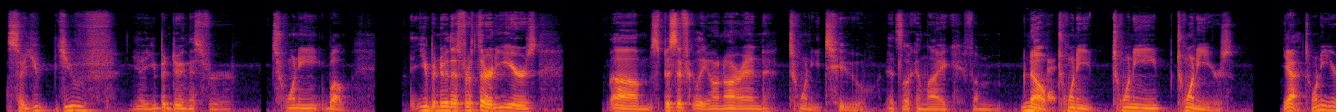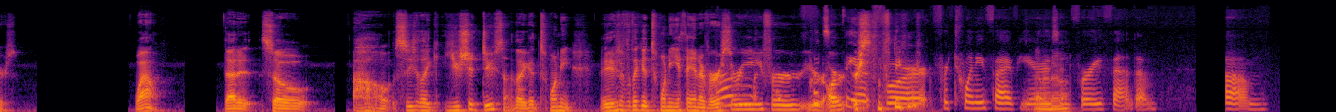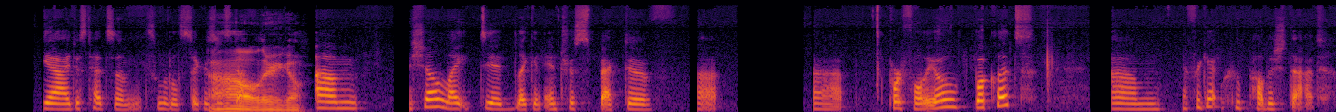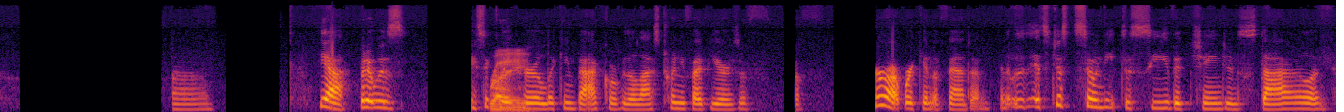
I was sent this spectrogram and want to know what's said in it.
so you you've yeah you've been doing this for 20 well you've been doing this for 30 years um specifically on our end 22 it's looking like from no Okay. 20 20 20 years. Yeah 20 years. Wow that is so oh so like you should do something like a 20 maybe have like a 20th anniversary Um, for your art or something for for 25 years in furry fandom. Um, yeah, I just had some some little stickers and stuff. oh there you go Um, Michele Light did like an introspective uh, uh, portfolio booklet. Um, I forget who published that. Um, yeah, but it was basically Right. her looking back over the last 25 years of, of her artwork in the fandom. And it was, it's just so neat to see the change in style and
